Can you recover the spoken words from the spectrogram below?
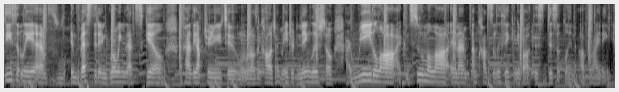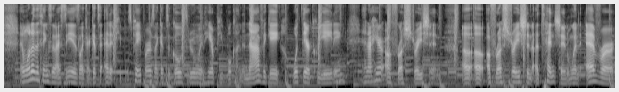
decently. I've invested in growing that skill. I've had the opportunity to, when I was in college, I majored in English. So I read a lot, I consume a lot, and I'm, I'm constantly thinking about this discipline of writing. And one of the things that I see is like I get to edit people's papers, I get to go through and hear people kind of navigate what they're creating. And I hear a frustration, a, a, a frustration, a tension whenever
